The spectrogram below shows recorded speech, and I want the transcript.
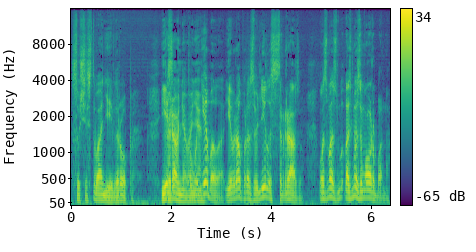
существования Европы. Если Выравнивание. этого не было, Европа развалилась сразу. Вот возьм- возьмем Орбана.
